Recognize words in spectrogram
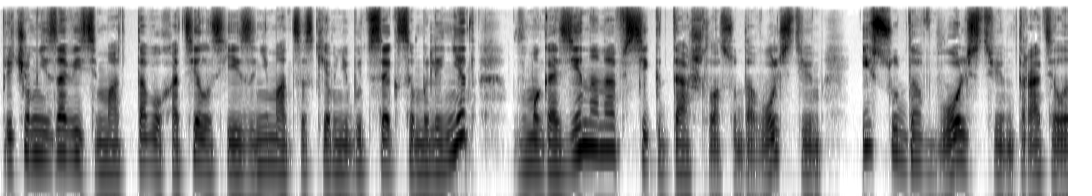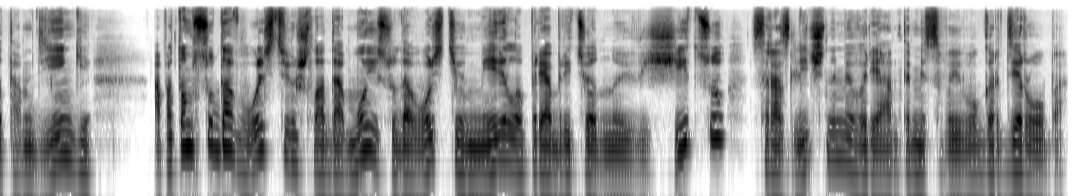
Причем независимо от того, хотелось ей заниматься с кем-нибудь сексом или нет, в магазин она всегда шла с удовольствием и с удовольствием тратила там деньги — а потом с удовольствием шла домой и с удовольствием мерила приобретенную вещицу с различными вариантами своего гардероба.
